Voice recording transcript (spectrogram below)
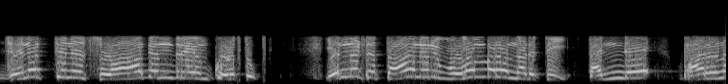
ജനത്തിന് സ്വാതന്ത്ര്യം കൊടുത്തു. എന്നിട്ട് താനൊരു വിളംബരം നടത്തി. തന്റെ ഭരണ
